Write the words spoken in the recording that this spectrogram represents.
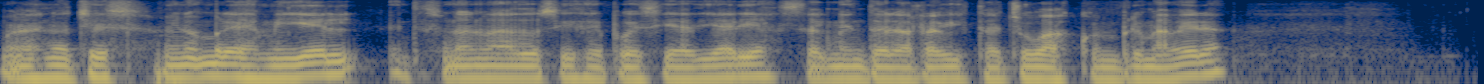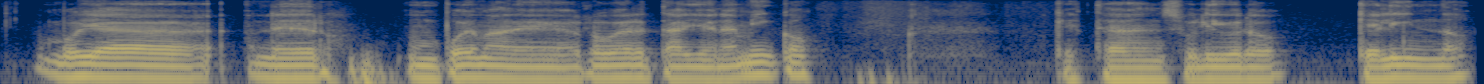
Buenas noches, mi nombre es Miguel, esta es una nueva dosis de poesía diaria, segmento de la revista Chubasco en primavera. Voy a leer un poema de Roberta Yanamico, que está en su libro Qué lindo.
